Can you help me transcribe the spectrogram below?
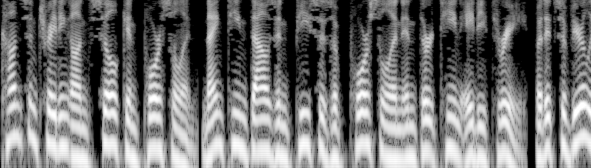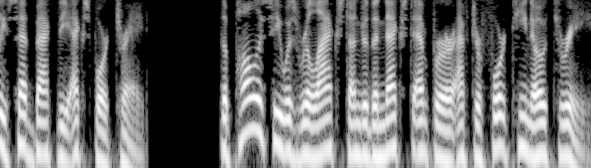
concentrating on silk and porcelain 19,000 pieces of porcelain in 1383, but it severely set back the export trade. The policy was relaxed under the next emperor after 1403,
